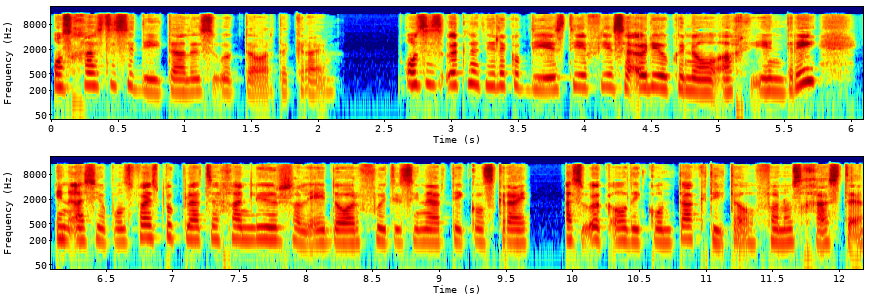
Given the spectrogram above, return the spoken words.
Ons gaste se detail is ook daar te kry. Ons is ook natuurlik op DSTV se audiokanaal 813 en as jy op ons Facebookbladsy gaan loer, sal jy daar foto's en artikels kry, asook al die kontakdetail van ons gaste.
